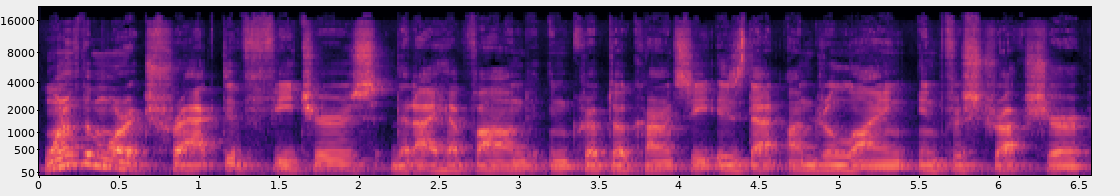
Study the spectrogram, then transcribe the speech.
One of the more attractive features that I have found in cryptocurrency is that underlying infrastructure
